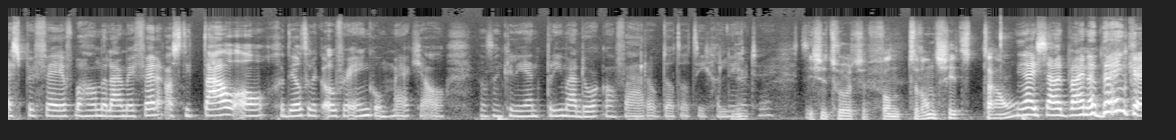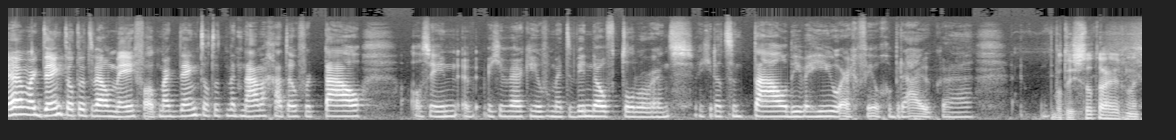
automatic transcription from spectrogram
SPV of behandelaar mee verder... als die taal al gedeeltelijk overeenkomt, merk je al dat een cliënt prima door kan varen op dat wat hij geleerd heeft. Is het soort van transittaal? Ja, je zou het bijna denken, hè? maar ik denk dat het wel meevalt. Maar ik denk dat het met name gaat over taal. Als in, weet je, we werken heel veel met de window of tolerance. Weet je, dat is een taal die we heel erg veel gebruiken. Wat is dat eigenlijk?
